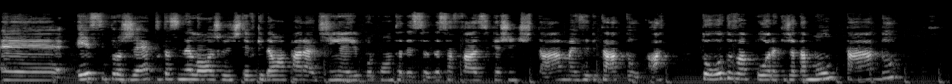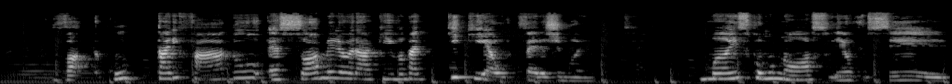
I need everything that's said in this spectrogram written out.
É, esse projeto é lógico, a gente teve que dar uma paradinha aí por conta dessa, dessa fase que a gente tá, mas ele tá a, to, a todo vapor aqui, já tá montado, va, com tarifado, é só melhorar aqui. O que, que é o Férias de Mãe? mães como nós, eu, você,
